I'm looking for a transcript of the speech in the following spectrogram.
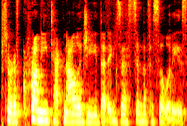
sort of crummy technology that exists in the facilities.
